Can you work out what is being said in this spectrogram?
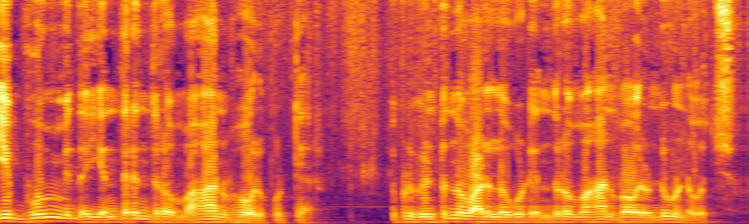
ఈ భూమి మీద ఎందరెందరో మహానుభావులు పుట్టారు. ఇప్పుడు వింటున్న వాళ్ళలో కూడా ఎందరో మహానుభావులు ఉండి ఉండవచ్చు.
